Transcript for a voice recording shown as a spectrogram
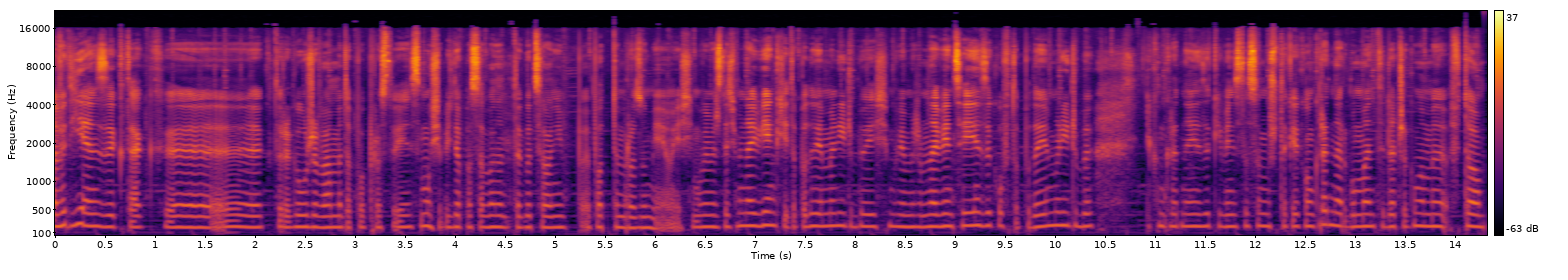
nawet język, tak, yy, którego używamy, to po prostu jest, musi być dopasowane do tego, co oni pod tym rozumieją. Jeśli mówimy, że jesteśmy najwięksi, to podajemy liczby, jeśli mówimy, że najwięcej języków, to podajemy liczby i konkretne języki, więc to są już takie konkretne argumenty, dlaczego mamy w to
